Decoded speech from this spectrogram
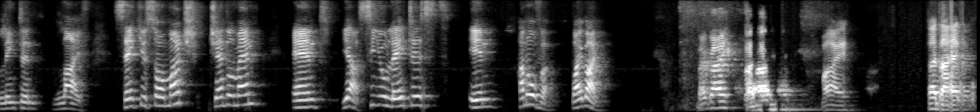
LinkedIn live. Thank you so much, gentlemen. And yeah, see you latest in Hanover. Bye bye. Bye bye. Bye. Bye. Bye bye.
